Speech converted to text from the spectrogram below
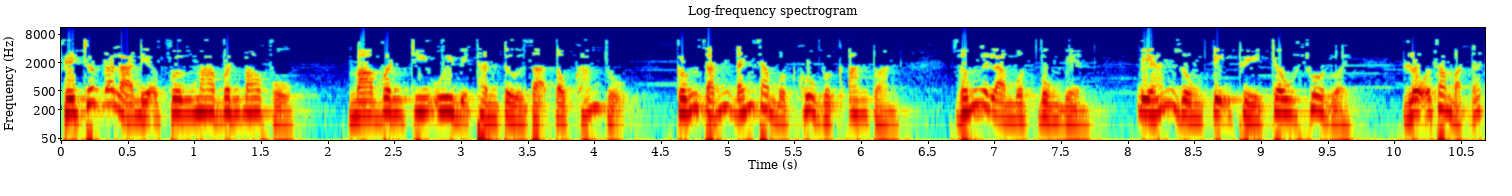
Phía trước đã là địa phương Ma Vân bao phủ, Ma Vân chi uy bị thần tử dạ tộc kháng trụ, cứng rắn đánh ra một khu vực an toàn, giống như là một vùng biển, bị hắn dùng tị thủy châu xua đuổi, lộ ra mặt đất.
